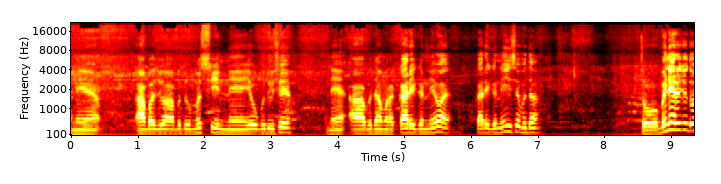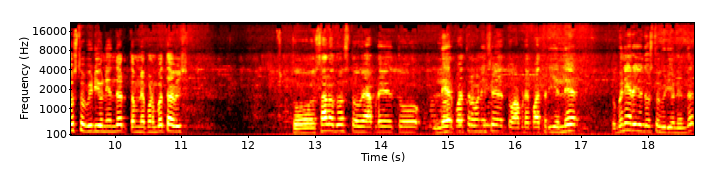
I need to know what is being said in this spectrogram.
અને આ બાજુ આ બધું મશીન ને એવું બધું છે. અને આ બધા અમારા કારીગરને એવા કારીગરને એ છે બધા. તો બન્યા રહેજો દોસ્તો વિડીયોની અંદર. તમને પણ બતાવીશ. તો ચાલો દોસ્તો, હવે આપણે તો લેર પાથરવાની છે, તો આપણે પાથરીએ લેર. તો બની રહેજો દોસ્તો વિડીયોની અંદર.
